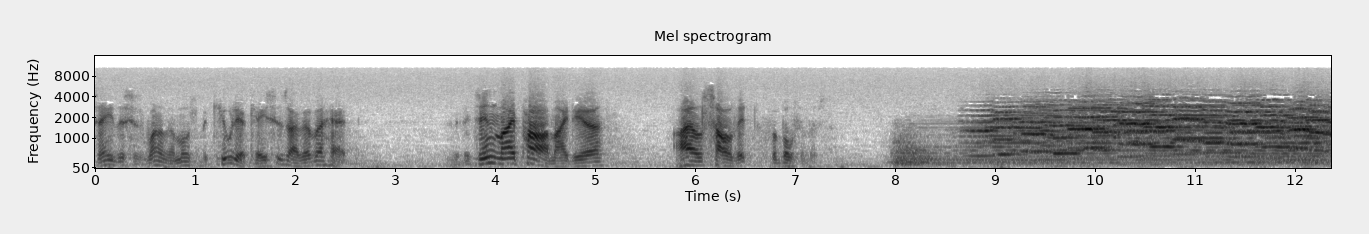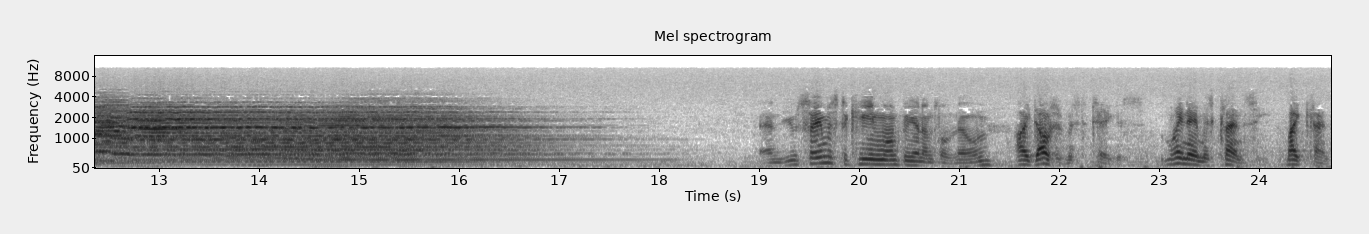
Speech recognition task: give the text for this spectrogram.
say this is one of the most peculiar cases I've ever had. And if it's in my power, my dear, I'll solve it for both of us. Say Mr. Keen won't be in until noon? I doubt it, Mr. Tagus. My name is Clancy, Mike Clancy.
